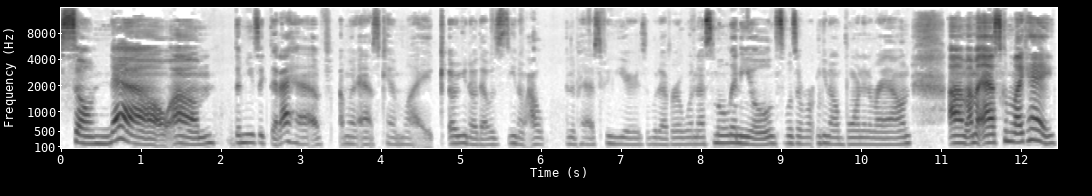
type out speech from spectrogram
so now um the music that i have i'm gonna ask him like or you know that was you know out in the past few years or whatever when us millennials was you know born and around um i'm gonna ask him like hey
